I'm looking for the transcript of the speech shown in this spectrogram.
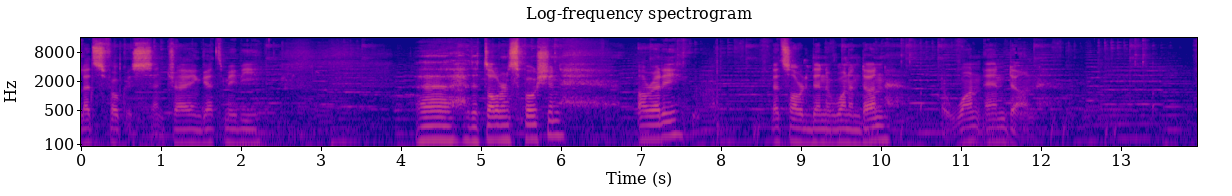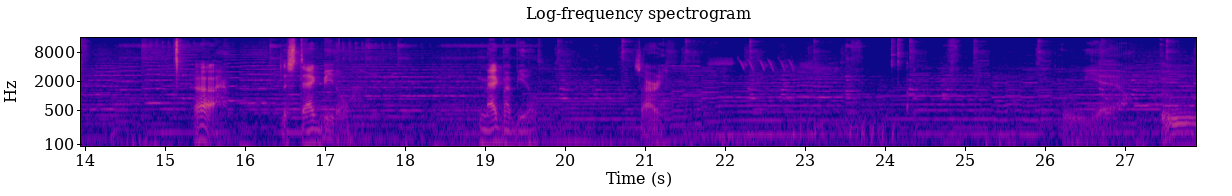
let's focus and try and get maybe uh, the tolerance potion already. That's already then a one and done. A one and done. Ah, the stag beetle. Magma beetle. Sorry. Ooh yeah. Ooh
